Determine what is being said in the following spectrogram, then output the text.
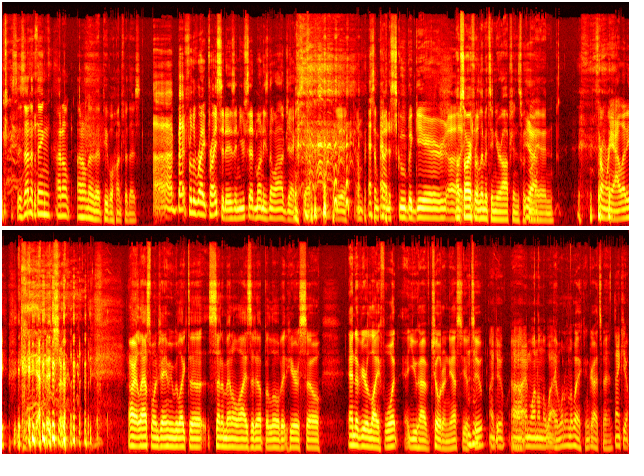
Is that a thing? I don't. I don't know that people hunt for those. I bet for the right price it is, and you said money's no object. So yeah, um, some kind of scuba gear. Uh, I'm sorry for know. limiting your options with Yeah. my own. From reality. Yeah, sure. All right, last one, Jamie. We like to sentimentalize it up a little bit here. So, end of your life. What you have children? Yes, you have two, I do. Uh, Uh, and one on the way. and one on the way. Congrats, man. Thank you.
